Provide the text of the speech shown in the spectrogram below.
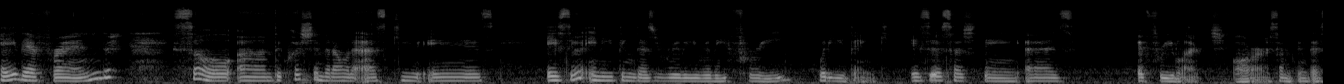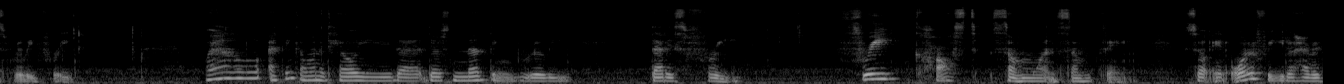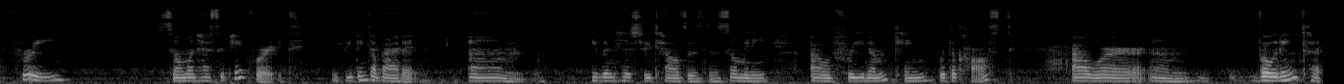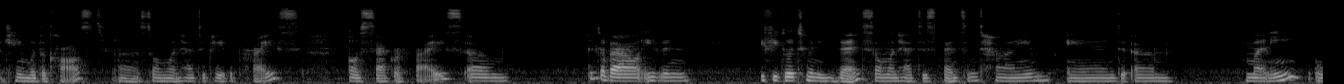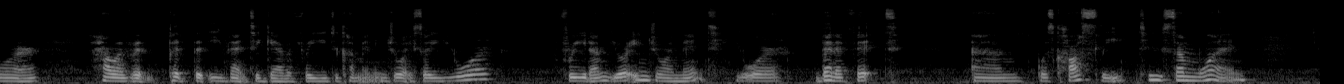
Hey there, friend. So, um, the question that I want to ask you is Is there anything that's really, really free? What do you think? Is there such thing as a free lunch or something that's really free? Well, I think I want to tell you that there's nothing really that is free. Free cost someone something. So, in order for you to have it free, someone has to pay for it. If you think about it, um, even history tells us that so many, our freedom came with a cost. Our um, voting came with a cost. Uh, someone had to pay the price or sacrifice. Um, think about even if you go to an event, someone had to spend some time and um, money or however put the event together for you to come and enjoy. So your freedom, your enjoyment, your benefit um, was costly to someone.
